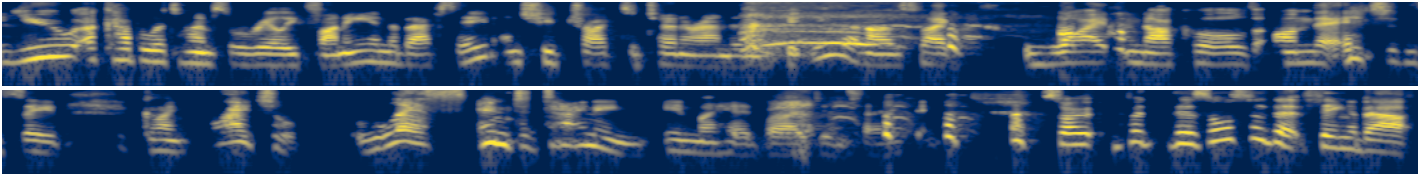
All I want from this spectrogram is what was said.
you a couple of times were really funny in the back seat and she tried to turn around and look at you and I was like white knuckled on the edge of the seat going, Rachel, less entertaining in my head, but I didn't say anything. so but there's also that thing about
